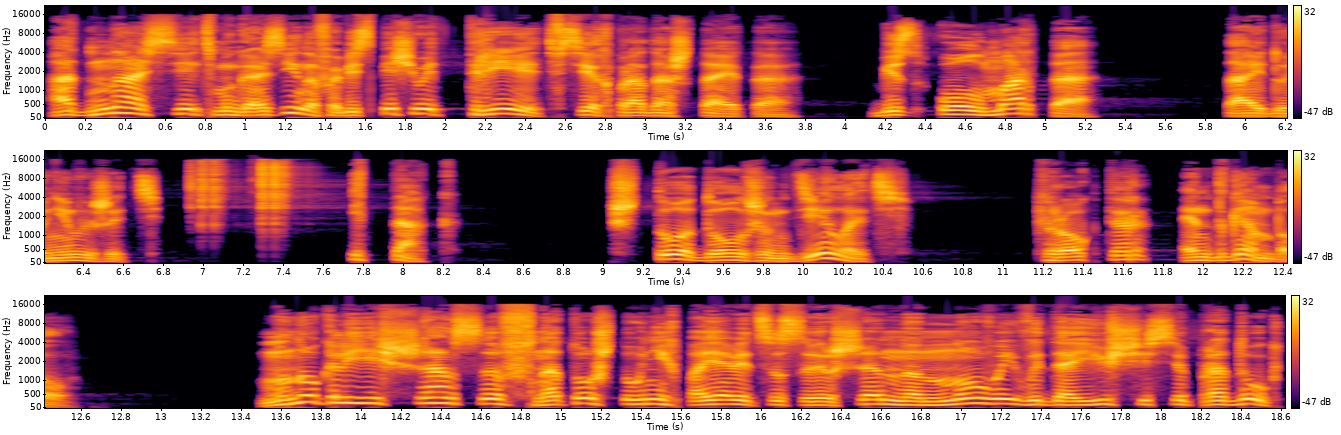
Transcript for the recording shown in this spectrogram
Одна сеть магазинов обеспечивает треть всех продаж Тайта. Без Уолмарта Тайду не выжить. Итак, что должен делать Procter Gamble? Много ли есть шансов на то, что у них появится совершенно новый выдающийся продукт,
